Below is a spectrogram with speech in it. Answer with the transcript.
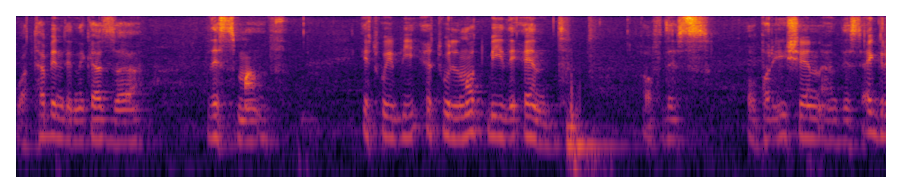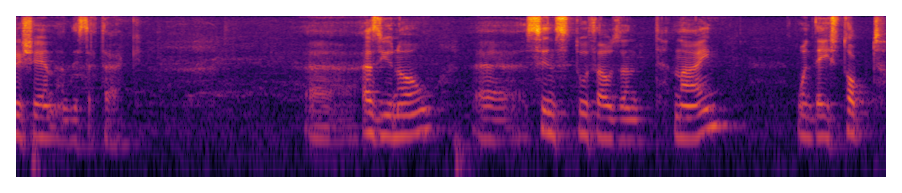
What happened in Gaza this month, it will, be, it will not be the end of this operation and this aggression and this attack. Uh, as you know, uh, since 2009, when they stopped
